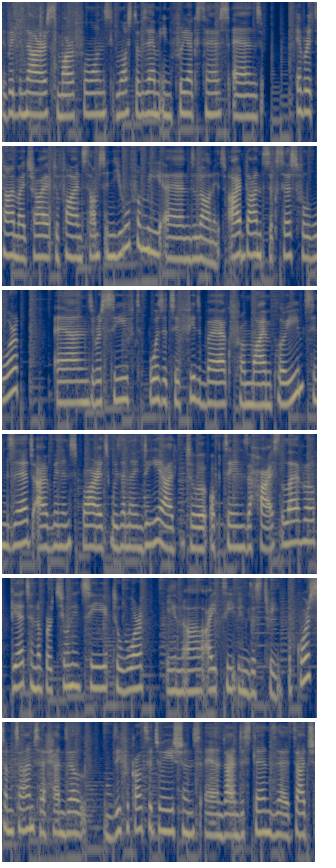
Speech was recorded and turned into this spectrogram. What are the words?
webinars marathons most of them in free access. And every time I try to find something new for me and learn it I've done successful work and received positive feedback from my employee. Since that, I've been inspired with an idea to obtain the highest level, get an opportunity to work in uh, IT industry. Of course, sometimes I handle difficult situations and I understand that such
